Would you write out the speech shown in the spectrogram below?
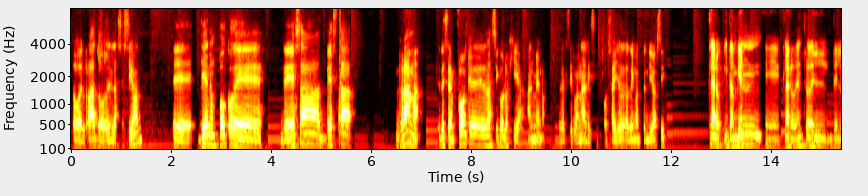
todo el rato en la sesión, eh, viene un poco de, de, esa, de esa rama, de ese enfoque de la psicología, al menos, del psicoanálisis. O sea, yo lo tengo entendido así. Claro, y también, eh, claro, dentro del, del,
